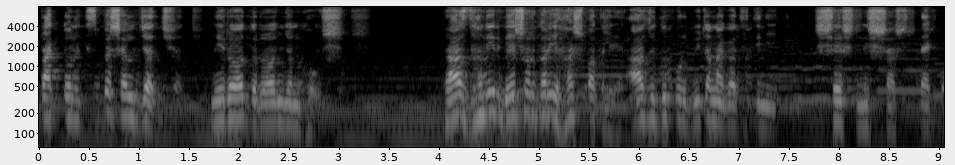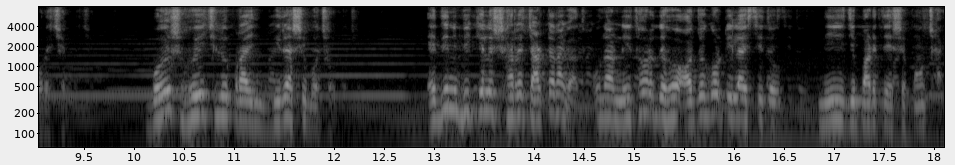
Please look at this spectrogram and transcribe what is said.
প্রাক্তন স্পেশাল জাজ নীরদ রঞ্জন ঘোষ। রাজধানীর বেসরকারি হাসপাতালে আজ দুপুর দুইটা নাগাদ তিনি শেষ নিঃশ্বাস ত্যাগ করেছেন। বয়স হয়েছিল প্রায় বিরাশি বছর। এদিন বিকেলে সাড়ে চারটা নাগাদ ওনার নিথর দেহ অজগর টিলায় স্থিত নিজ বাড়িতে এসে পৌঁছায়।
